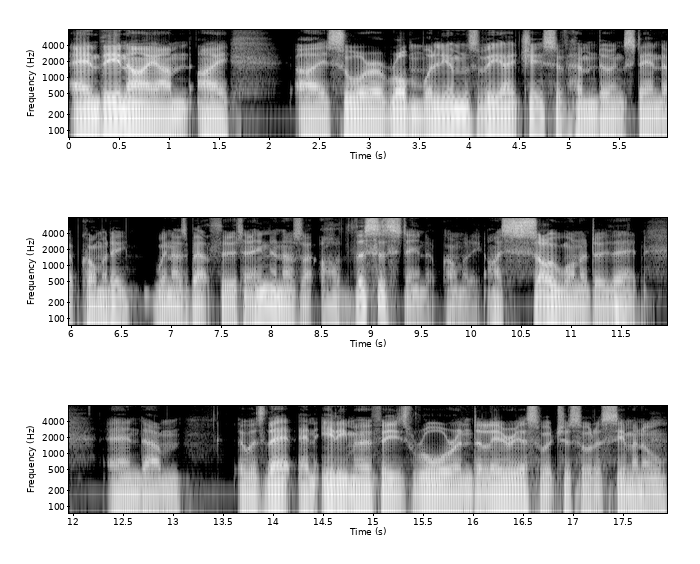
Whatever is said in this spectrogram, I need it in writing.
And then I um I I saw a Robin Williams VHS of him doing stand up comedy when I was about thirteen, and I was like, "Oh, this is stand up comedy. I so want to do that." And um, it was that and Eddie Murphy's Raw and Delirious, which is sort of seminal old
